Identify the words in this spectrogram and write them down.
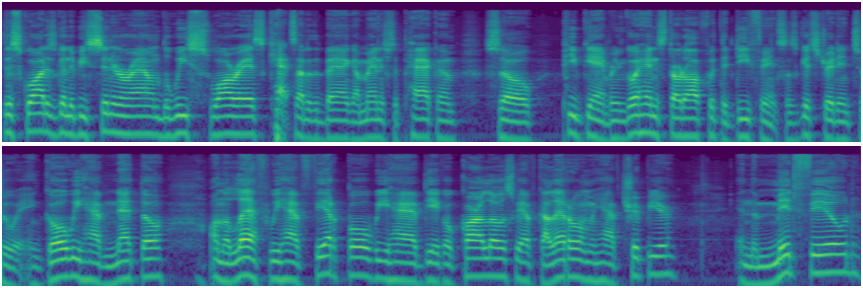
This squad is going to be centered around Luis Suarez. Cat's out of the bag. I managed to pack him. So, peep game. We're going to go ahead and start off with the defense. Let's get straight into it. In goal, we have Neto. On the left, we have Firpo. We have Diego Carlos. We have Calero. And we have Trippier. In the midfield,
